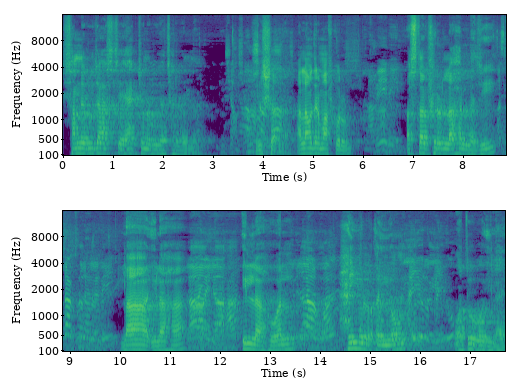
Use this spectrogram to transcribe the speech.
সামনে রোজা আসছে একজন রোজা ছাড়বেন না। ইনশাআল্লাহ। আল্লাহ আমাদের মাফ করুন। আস্তাক ফিরুল্লাহ আল্লাজি লা ইলাহা ইল্লা হুয়াল হাইয়ুল কাইয়ুম। অতুবু ইলাই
